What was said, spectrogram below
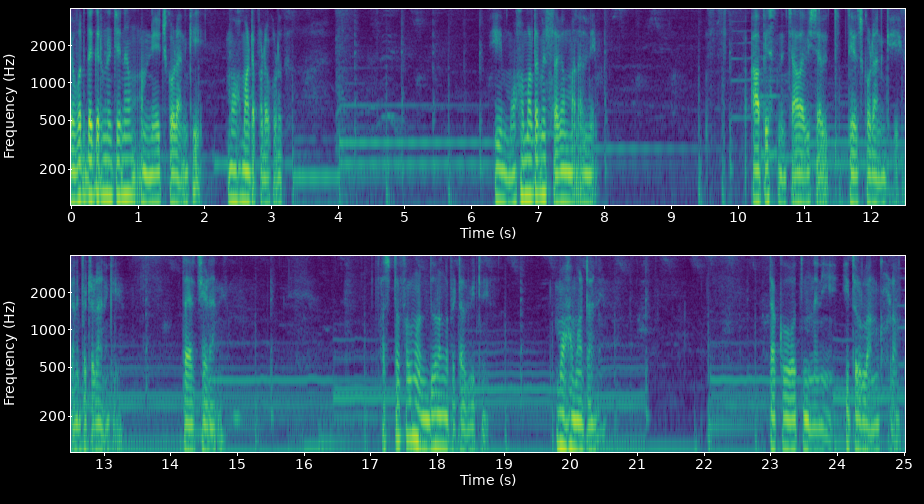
ఎవరి దగ్గర నుంచైనా మనం నేర్చుకోవడానికి మొహమాట పడకూడదు. ఈ మొహమాటమే సగం మనల్ని ఆపేస్తుంది చాలా విషయాలు తెలుసుకోవడానికి కనిపెట్టడానికి తయారు చేయడానికి. ఫస్ట్ ఆఫ్ ఆల్ మనం దూరంగా పెట్టాలి వీటిని మొహమాటాన్ని. తక్కువ అవుతుందని ఇతరులు అనుకోవడం.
